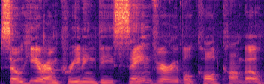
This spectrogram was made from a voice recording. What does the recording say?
So here I'm creating the same variable called combo.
